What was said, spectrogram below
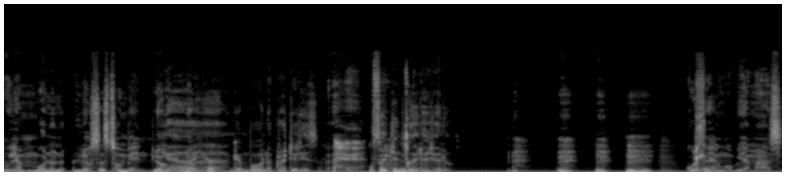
uyambona lo sesithombeni? Lo ya lo. ya ngiyambona brad Eliza usetshengcela nje lo Mhm. kuhle ngoba uyamazi.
